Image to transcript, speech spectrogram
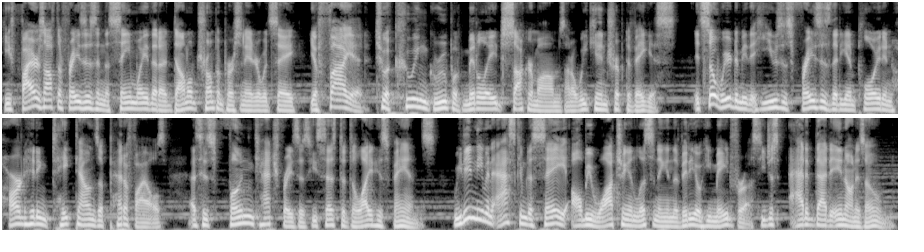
He fires off the phrases in the same way that a Donald Trump impersonator would say, You fired, to a cooing group of middle aged soccer moms on a weekend trip to Vegas. It's so weird to me that he uses phrases that he employed in hard hitting takedowns of pedophiles as his fun catchphrases he says to delight his fans. We didn't even ask him to say, I'll be watching and listening in the video he made for us. He just added that in on his own.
